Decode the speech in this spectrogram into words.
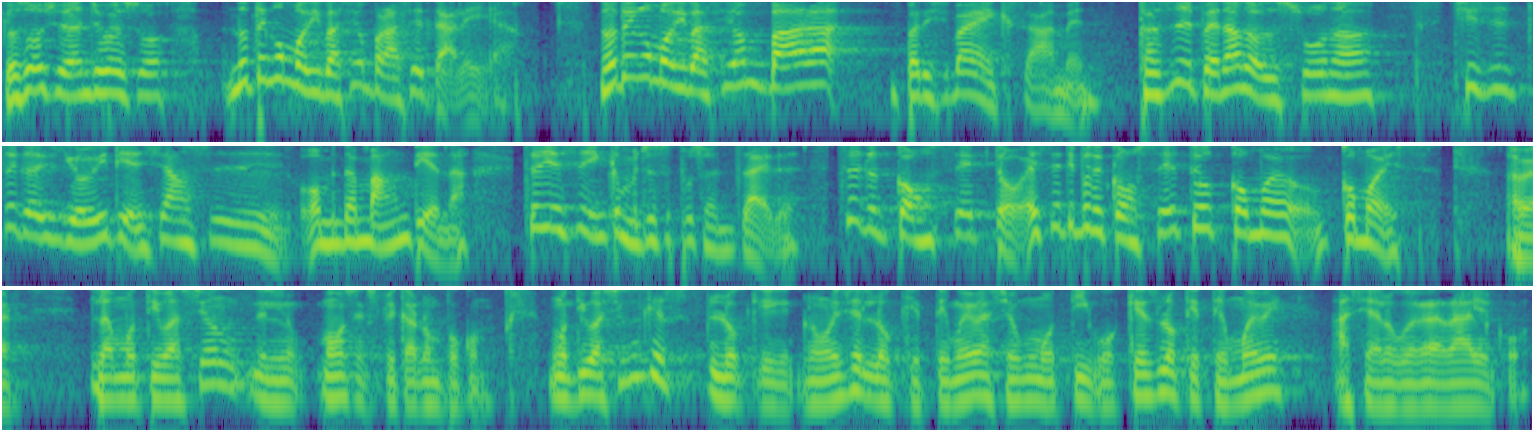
有时候学生就会说，no tengo motivación para hacer tarea，no tengo motivación para participar en examen。可是 Fernando 说呢，其实这个有一点像是我们的盲点啊，这件事情根本就是不存在的。这个 concepto，ese tipo de concepto como como es？A ver. La motivación, vamos a explicar un poco. Motivación que es lo que, como dice, lo que te mueve hacia un motivo, qué es lo que te mueve hacia lograr algo,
